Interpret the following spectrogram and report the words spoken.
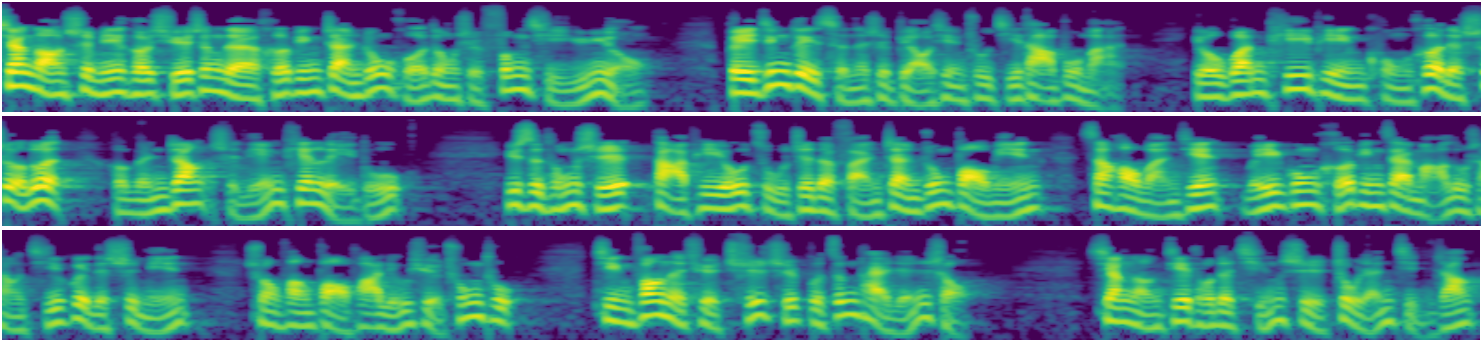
香港市民和学生的和平战中活动是风起云涌，北京对此呢是表现出极大不满，有关批评恐吓的社论和文章是连篇累牍。与此同时，大批有组织的反战中暴民三号晚间围攻和平在马路上集会的市民，双方爆发流血冲突，警方呢却迟迟不增派人手，香港街头的情势骤然紧张。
